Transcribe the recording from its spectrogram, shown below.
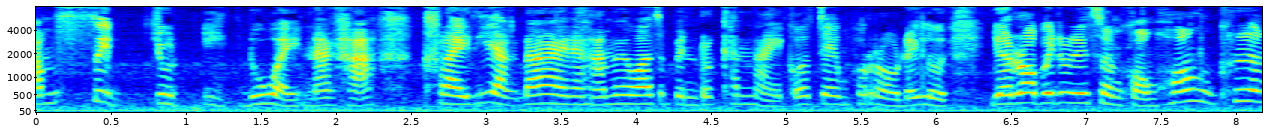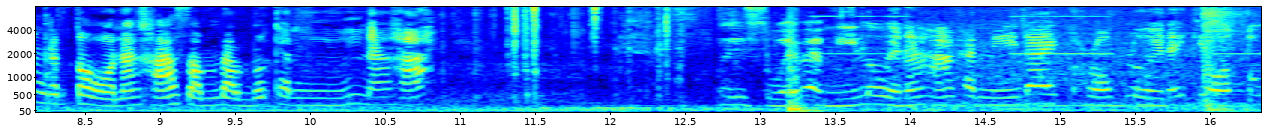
30 จุดอีกด้วยนะคะ ใครที่อยากได้นะคะ ไม่ว่าจะเป็นรถคันไหนก็แจ้งพวกเราได้เลย เดี๋ยวเราไปดูในส่วนของห้องเครื่องกันต่อนะคะสำหรับรถคันนี้นะคะสวยๆแบบนี้เลยนะคะคันนี้ได้ครบเลยได้เกียร์ออโต้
